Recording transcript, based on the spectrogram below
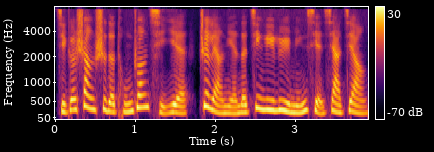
几个上市的童装企业这两年的净利率明显下降。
